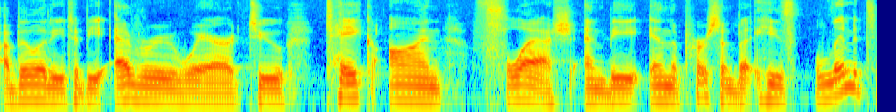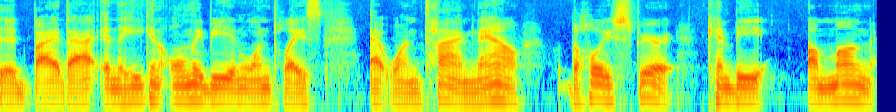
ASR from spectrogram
ability to be everywhere, to take on flesh and be in the person, but he's limited by that in that he can only be in one place at one time. Now, the Holy Spirit can be among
